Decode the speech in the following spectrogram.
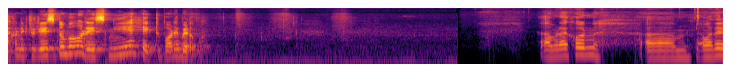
এখন একটু রেস্ট নেব রেস্ট নিয়ে একটু পরে বেরোবো। আমরা এখন আম, আমাদের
